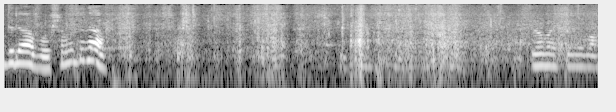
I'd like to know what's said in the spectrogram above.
de lavo, chama de lavo. Não vai ter uma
